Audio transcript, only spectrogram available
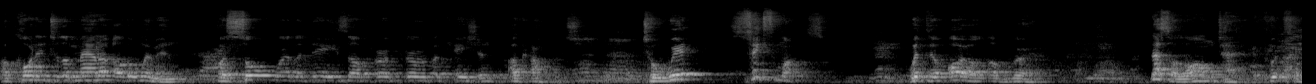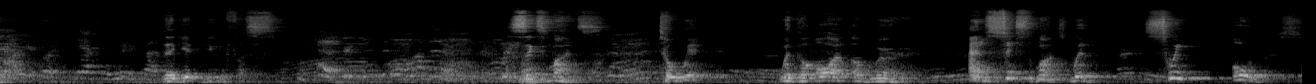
according to the manner of the women, for so were the days of her purification accomplished. To wit, six months with the oil of myrrh. That's a long time to put somebody. They get beautiful. Six months to wit with the oil of myrrh, and six months with sweet odors,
